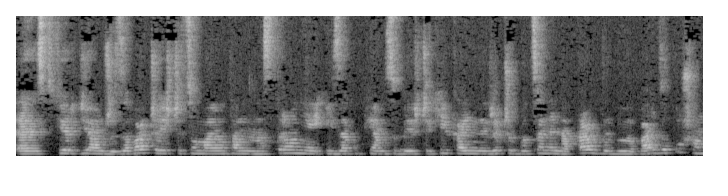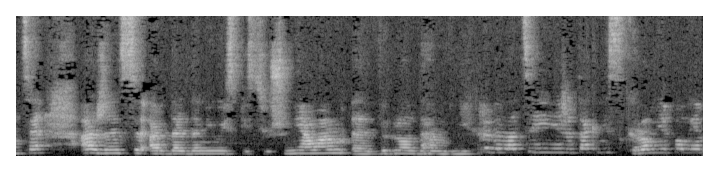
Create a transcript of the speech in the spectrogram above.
e, stwierdziłam, że zobaczę jeszcze co mają tam na stronie i zakupiłam sobie jeszcze kilka innych rzeczy, bo ceny naprawdę były bardzo kuszące, a rzęsy Ardell Demi Wispis już miałam, e, wyglądam w nich rewelacyjnie, że tak nieskromnie powiem,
